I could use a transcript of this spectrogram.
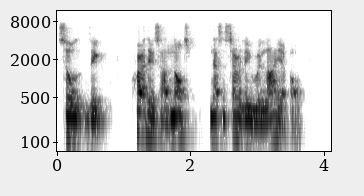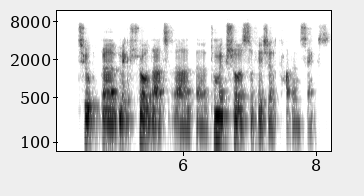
So the credits are not necessarily reliable to uh, make sure that uh, uh, to make sure sufficient carbon sinks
